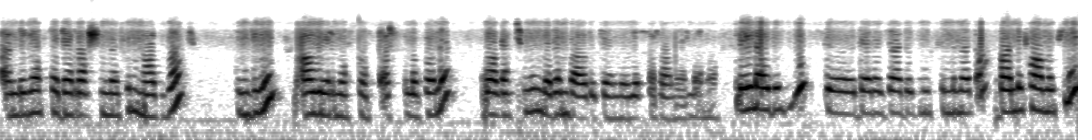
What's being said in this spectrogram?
አንደኛ ተደራሽነቱን ማግባት እንዲሁም አዌርነስ መፍጠር ስለሆነ ዋጋችንን በደንብ አውርደን ነው እየሰራን ያለ ነው። ሌላው ደግሞ ደረጃ ደግሞ ስንመጣ ባለፈው ዓመት ላይ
